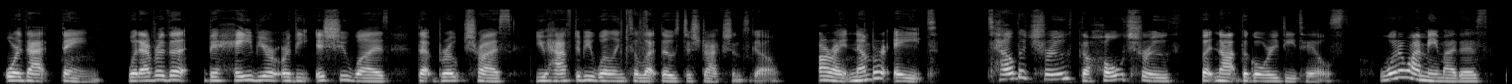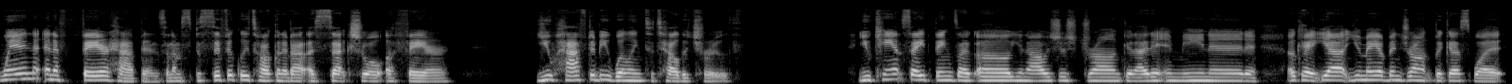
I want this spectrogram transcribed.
or that thing, Whatever the behavior or the issue was that broke trust, you have to be willing to let those distractions go. All right, number eight, tell the truth, the whole truth, but not the gory details. What do I mean by this? When an affair happens, and I'm specifically talking about a sexual affair, you have to be willing to tell the truth. You can't say things like, oh, you know, I was just drunk and I didn't mean it. And okay, yeah, you may have been drunk, but guess what?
